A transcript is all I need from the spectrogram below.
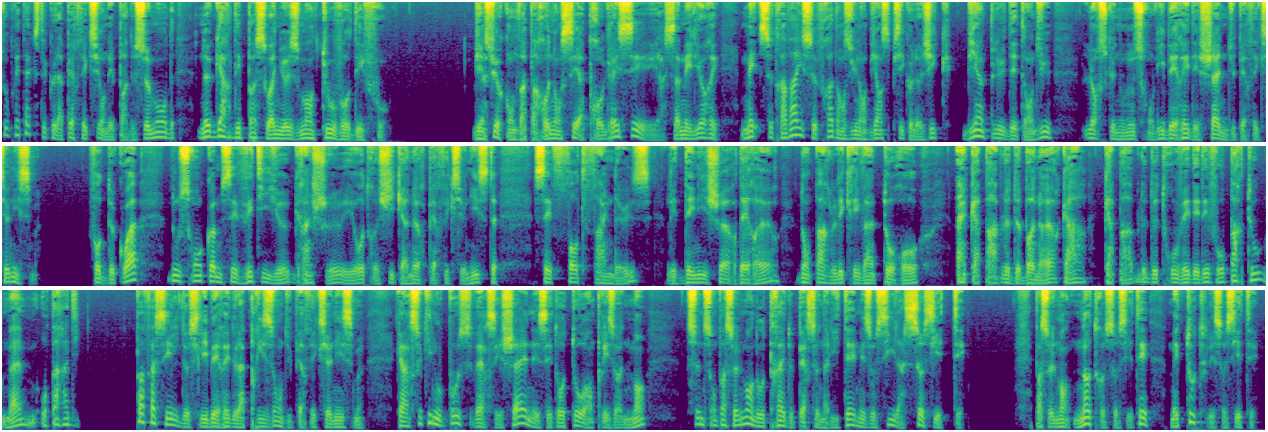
Sous prétexte que la perfection n'est pas de ce monde, ne gardez pas soigneusement tous vos défauts. Bien sûr qu'on ne va pas renoncer à progresser et à s'améliorer, mais ce travail se fera dans une ambiance psychologique bien plus détendue lorsque nous nous serons libérés des chaînes du perfectionnisme. Faute de quoi, nous serons comme ces vétilleux, grincheux et autres chicaneurs perfectionnistes, ces fault finders, les dénicheurs d'erreurs dont parle l'écrivain Thoreau, incapables de bonheur car capables de trouver des défauts partout, même au paradis. Pas facile de se libérer de la prison du perfectionnisme, car ce qui nous pousse vers ces chaînes et cet auto-emprisonnement, ce ne sont pas seulement nos traits de personnalité, mais aussi la société. Pas seulement notre société, mais toutes les sociétés.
